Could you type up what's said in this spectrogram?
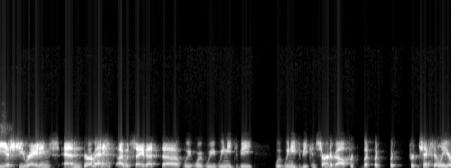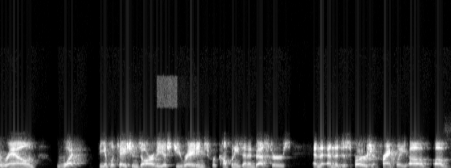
ESG ratings. And there are many, I would say, that uh, we, we, we need to be we, we need to be concerned about, but, but, but particularly around what the implications are of ESG ratings for companies and investors and the, and the dispersion, frankly, of, of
